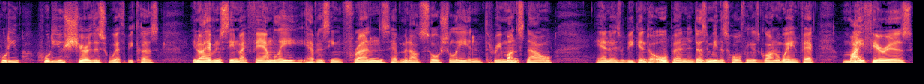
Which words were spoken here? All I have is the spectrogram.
Who do you who do you share this with? Because you know I haven't seen my family, haven't seen friends, haven't been out socially in three months now. And as we begin to open, it doesn't mean this whole thing has gone away. In fact, my fear is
